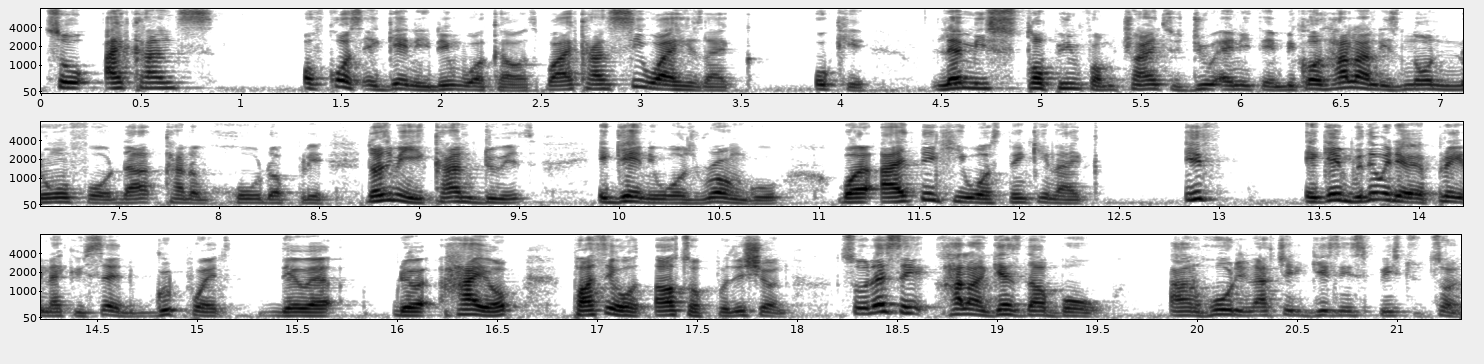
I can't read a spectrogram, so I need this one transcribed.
So I can't. Of course, again it didn't work out, but I can see why he's like okay. Let me stop him from trying to do anything because Haaland is not known for that kind of hold up play. Doesn't mean he can't do it. Again, it was wrong. But I think he was thinking like, if again with the way they were playing, like you said, good point. They were they were high up. Partey was out of position. So let's say Haaland gets that ball and Holding actually gives him space to turn.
